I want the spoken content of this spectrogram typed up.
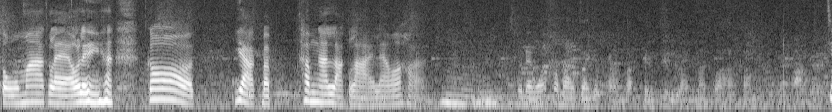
โตมากแล้วอะไรอย่างเงี้ยก็อยากแบบทำงานหลากหลายแล้วอะค่ะอืม แสดงว่าสบายใจกับการแบบเป็นฟรีแลนซ์มากกว่าครับ จ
